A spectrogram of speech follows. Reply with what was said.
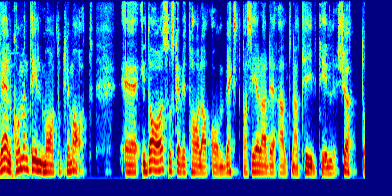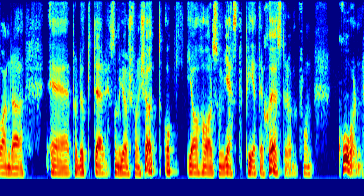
Välkommen till Mat och klimat. Eh, idag så ska vi tala om växtbaserade alternativ till kött och andra eh, produkter som görs från kött. Och jag har som gäst Peter Sjöström från Korn.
